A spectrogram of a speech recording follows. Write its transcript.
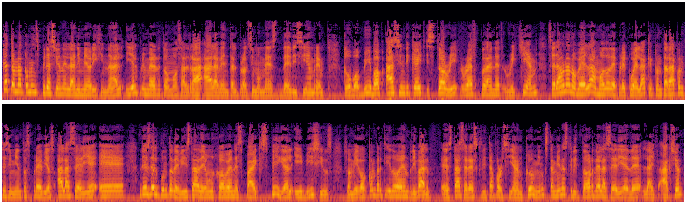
que toma como inspiración el anime original y el primer tomo saldrá a la venta el próximo mes de diciembre. Kobo Bebop A Syndicate Story Red Planet Requiem será una novela a modo de precuela que contará acontecimientos previos a la serie eh, desde el punto de vista de un joven Spike Spiegel y Vicious, su amigo convertido en rival. Esta será escrita por Sean Cummings, también escritor de la serie de live action,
